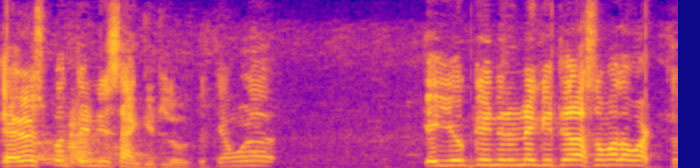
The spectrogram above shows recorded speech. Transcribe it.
त्यावेळेस पण त्यांनी सांगितलं होतं. त्यामुळं ते योग्य निर्णय घेतील असं मला वाटतं.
